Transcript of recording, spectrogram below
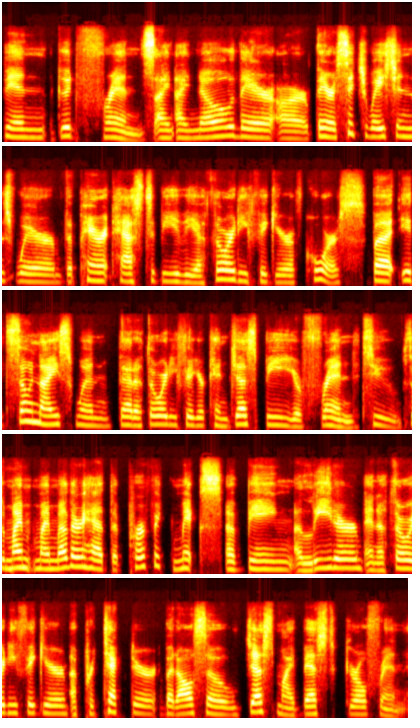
been good friends. I, I know there are there are situations where the parent has to be the authority figure, of course, but it's so nice when that authority figure can just be your friend too. So my my mother had the perfect mix of being a leader, an authority figure, a protector, but also just my best girlfriend.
